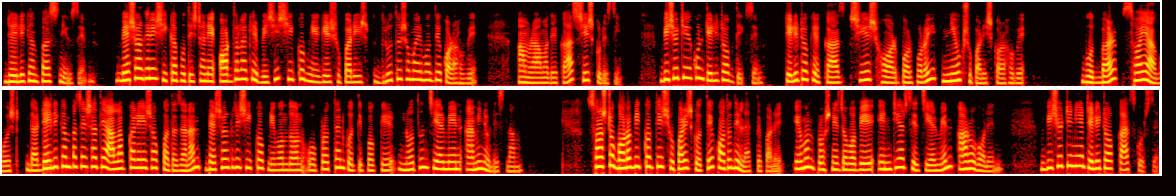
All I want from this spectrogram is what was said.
ডেইলি ক্যাম্পাস নিউজে। বেসরকারি শিক্ষা প্রতিষ্ঠানে অর্ধ লাখের বেশি শিক্ষক নিয়োগের সুপারিশ দ্রুত সময়ের মধ্যে করা হবে। আমরা আমাদের কাজ শেষ করেছি। বিষয়টি এখন টেলিটক দেখছে। টেলিটকের কাজ শেষ হওয়ার পরপরই নিয়োগ সুপারিশ করা হবে। বুধবার ছয় আগস্ট, দ্য ডেইলি ক্যাম্পাসের সাথে আলাপকালে এসব কথা জানান বেসরকারি শিক্ষক নিবন্ধন ও প্রত্যয়ন কর্তৃপক্ষের নতুন চেয়ারম্যান আমিনুল ইসলাম। ষষ্ঠ গণবিজ্ঞপ্তির সুপারিশ করতে কতদিন লাগতে পারে? এমন প্রশ্নের জবাবে এনটিআরসি চেয়ারম্যান আরও বলেন, বিষয়টি নিয়ে টেলিটক কাজ করছে।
